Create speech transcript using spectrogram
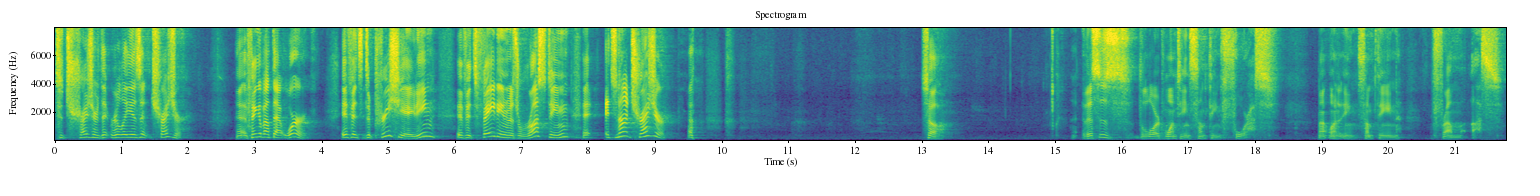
to treasure that really isn't treasure. Think about that word. If it's depreciating, if it's fading, if it's rusting, it's not treasure. so, this is the Lord wanting something for us, not wanting something from us.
